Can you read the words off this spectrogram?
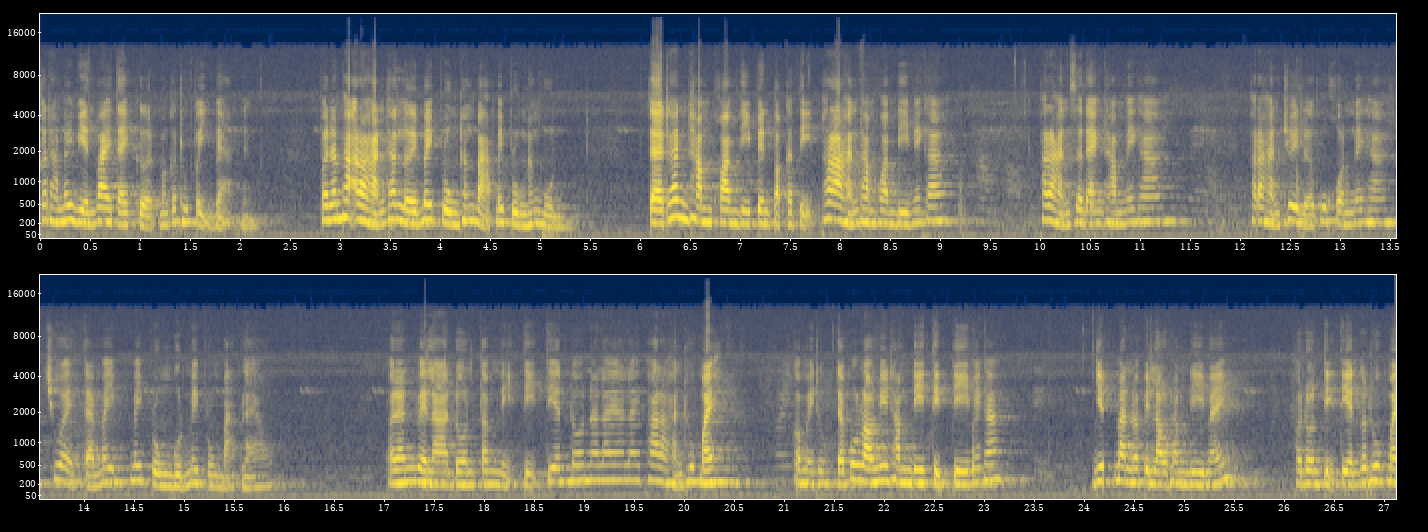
ก็ทำให้เวียนว่ายตายเกิดมันก็ทุกข์ไปอีกแบบหนึ่งเพราะฉะนั้นพระอรหันต์ท่านเลยไม่ปรุงทั้งบาปไม่ปรุงทั้งบุญ แต่ท่านทำความดีเป็นปกติ พระอรหันต์ทำความดีไหมคะ พระอรหันต์แสดงธรรมไหมคะ พระอรหันต์ช่วยเหลือผู้คนไหมคะ ช่วยแต่ไม่ไม่ปรุงบุญไม่ปรุงบาปแล้ว เพราะฉะนั้นเวลาโดนตำหนิติเตียนโดนอะไรอะไรพระอรหันต์ทุกข์ไหม ก็ไม่ทุกข์แต่พวกเรานี่ทำดีติดดีไหมคะ ยึดมั่นว่าเป็นเราทำดีไหม พอโดนติเตียนก็ทุกข์ไหม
